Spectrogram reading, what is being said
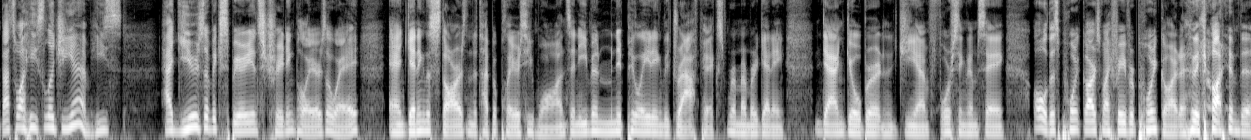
That's why he's Le GM. He's had years of experience trading players away and getting the stars and the type of players he wants and even manipulating the draft picks. Remember getting Dan Gilbert and the GM forcing them saying, Oh, this point guard's my favorite point guard. And they got him to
